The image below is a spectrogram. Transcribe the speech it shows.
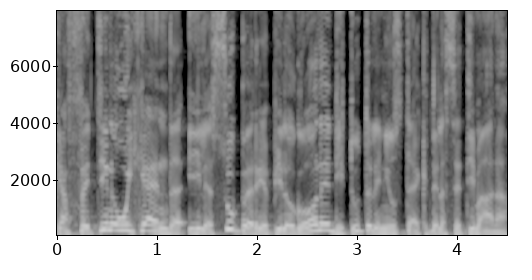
Caffettino Weekend, il super riepilogone di tutte le news tech della settimana.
